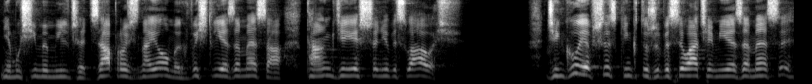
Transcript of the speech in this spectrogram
Nie musimy milczeć. Zaproś znajomych, wyślij SMS-a tam, gdzie jeszcze nie wysłałeś. Dziękuję wszystkim, którzy wysyłacie mi SMS-y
